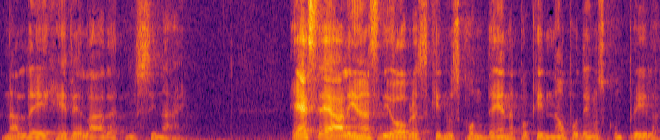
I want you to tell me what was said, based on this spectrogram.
na lei revelada no Sinai. Esta é a aliança de obras que nos condena porque não podemos cumpri-la.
